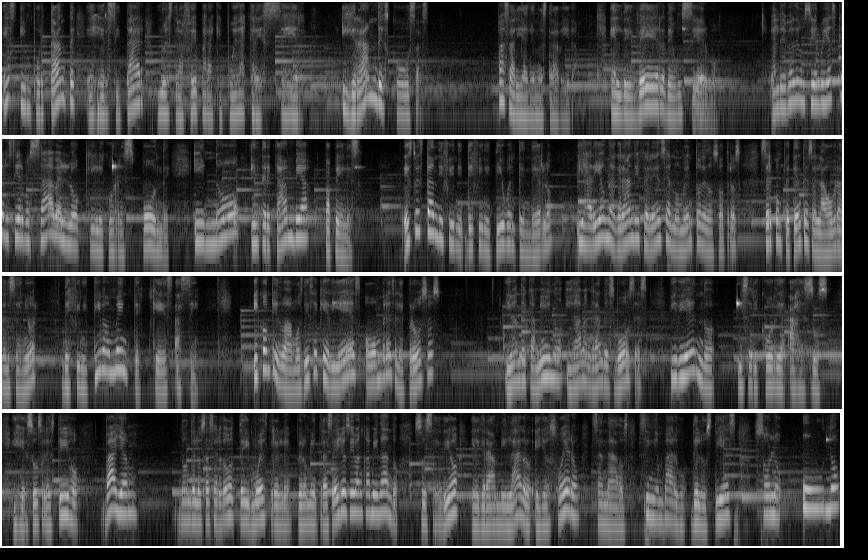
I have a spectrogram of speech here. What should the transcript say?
Es importante ejercitar nuestra fe para que pueda crecer y grandes cosas pasarían en nuestra vida. El deber de un siervo. El deber de un siervo y es que el siervo sabe lo que le corresponde y no intercambia papeles. Esto es tan definitivo entenderlo y haría una gran diferencia al momento de nosotros ser competentes en la obra del Señor. Definitivamente que es así. Y continuamos, dice que diez hombres leprosos iban de camino y daban grandes voces pidiendo misericordia a Jesús. Y Jesús les dijo, vayan donde los sacerdotes y muéstrenle. Pero mientras ellos iban caminando, sucedió el gran milagro. Ellos fueron sanados. Sin embargo, de los diez, solo uno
